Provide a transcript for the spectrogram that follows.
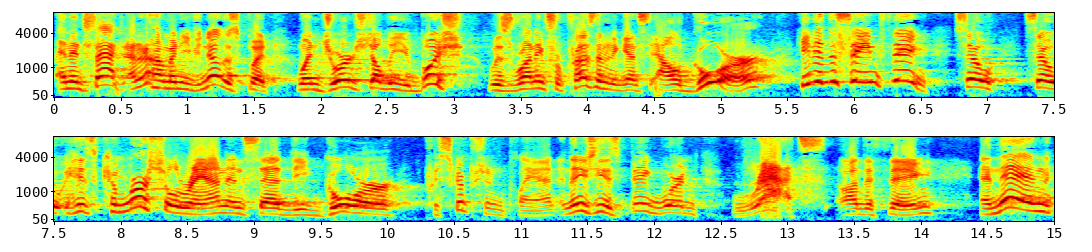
and in fact, I don't know how many of you know this, but when George W. Bush was running for president against Al Gore, he did the same thing. So, so his commercial ran and said the Gore prescription plan, and then you see this big word rats on the thing. And then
